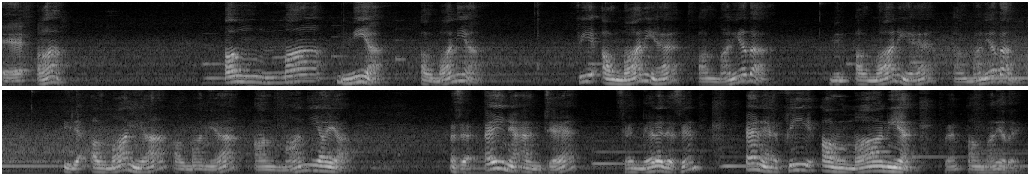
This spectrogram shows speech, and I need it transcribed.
e, a. Almanya Almanya fi Almanya Almanya'da. Min Almanya Almanya'dan. İle Almanya Almanya Almanya'ya. Mesela eyne ente sen neredesin? Ene fi Almanya ben Almanya'dayım.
